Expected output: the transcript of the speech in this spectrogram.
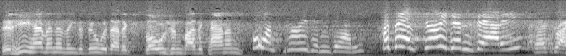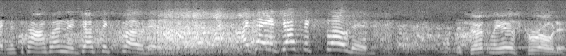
Did he have anything to do with that explosion by the cannon? I'm sure he didn't, Daddy. I say I'm sure he didn't, Daddy. That's right, Mr. Conklin. It just exploded. I say it just exploded. It certainly is corroded.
